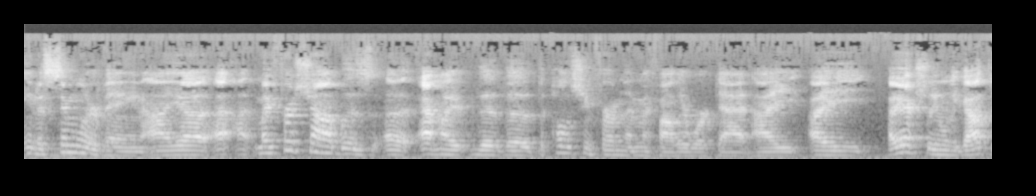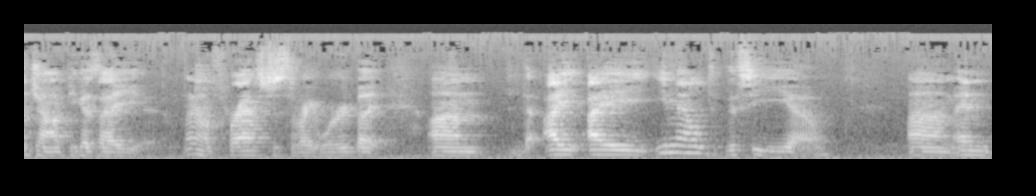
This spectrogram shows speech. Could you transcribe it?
in a similar vein. I, uh, I my first job was uh, at my the, the, the publishing firm that my father worked at. I, I I actually only got the job because I I don't know if harassed is the right word, but um, I I emailed the CEO, um, and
